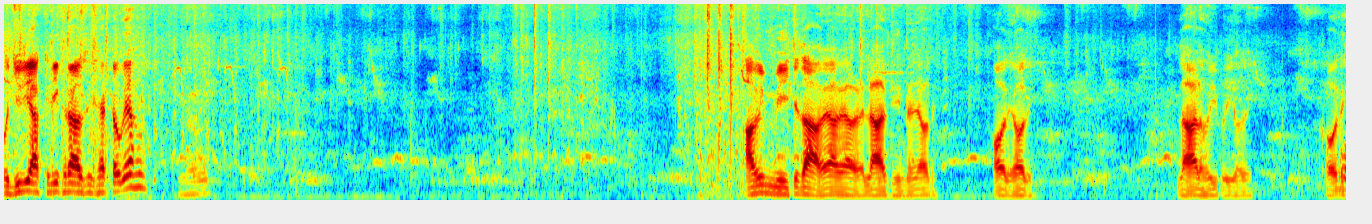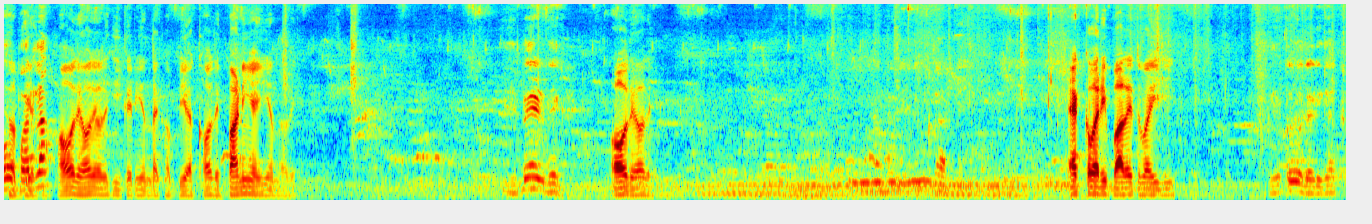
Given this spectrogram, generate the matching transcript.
ਉਹ ਜਿਹਦੀ ਅੱਖ ਜੀ ਖਰਾਬ ਸੀ ਸੈੱਟ ਹੋ ਗਿਆ ਉਹ? ਆ ਵੀ ਮੀਚ ਦਾ ਆਵੇ ਆਵੇ ਆਵੇ ਲਾਲ ਦੀਨਾ ਜਾ ਉਹਦੇ। ਉਹਦੇ ਉਹਦੇ। ਲਾਲ ਹੋਈ ਪਈ ਉਹਦੇ। ਉਹਦੇ ਉਹ ਖੱਬੀ ਉਹਦੇ ਉਹਦੇ ਕੀ ਕਰੀ ਜਾਂਦਾ ਖੱਬੀ ਅੱਖ। ਉਹਦੇ ਪਾਣੀ ਆਈ ਜਾਂਦਾ ਉਹਦੇ। ਇਹ ਭੇਡ ਦੇਖ। ਉਹਦੇ ਇੱਕ ਵਾਰੀ ਪਾ ਦੇ ਦਵਾਈ ਜੀ। ਇਹ ਤੋਂ ਦੜੀ ਅੱਖ।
